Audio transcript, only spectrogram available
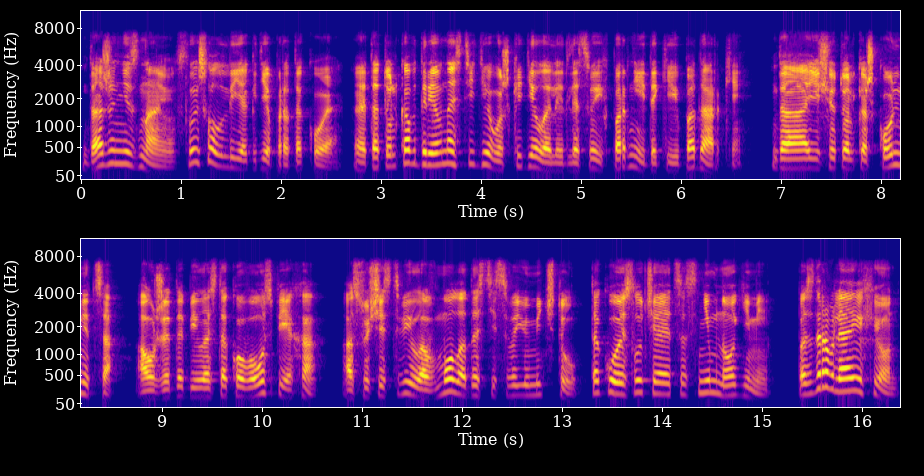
Даже не знаю, слышал ли я где про такое. Это только в древности девушки делали для своих парней такие подарки. Да, еще только школьница, а уже добилась такого успеха. Осуществила в молодости свою мечту. Такое случается с немногими. Поздравляю, Хион,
